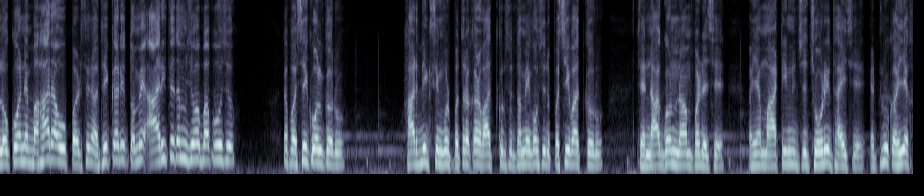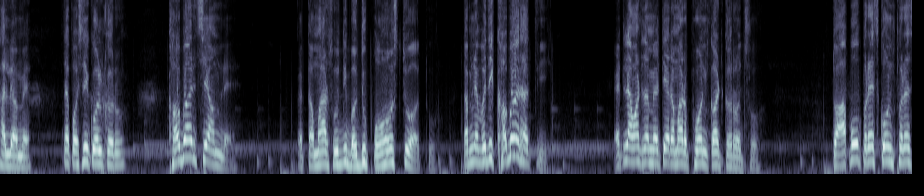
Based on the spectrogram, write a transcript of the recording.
લોકોને બહાર આવવું પડશે ને અધિકારી તમે આ રીતે તમે જવાબ આપો છો? કે પછી કોલ કરું. હાર્દિક સિંગોડ પત્રકાર વાત કરું છું. તમે કહો છો પછી વાત કરું. જે નાગોનું નામ પડે છે, અહીંયા માટીની જે ચોરી થાય છે, એટલું કહીએ ખાલી અમે. ત્યાં પછી કોલ કરું. ખબર છે અમને કે તમારા સુધી બધું પહોંચતું હતું. તમને બધી ખબર હતી. એટલા માટે તમે અત્યારે અમારો ફોન કટ કરો છો. તો આપો પ્રેસ કોન્ફરન્સ,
